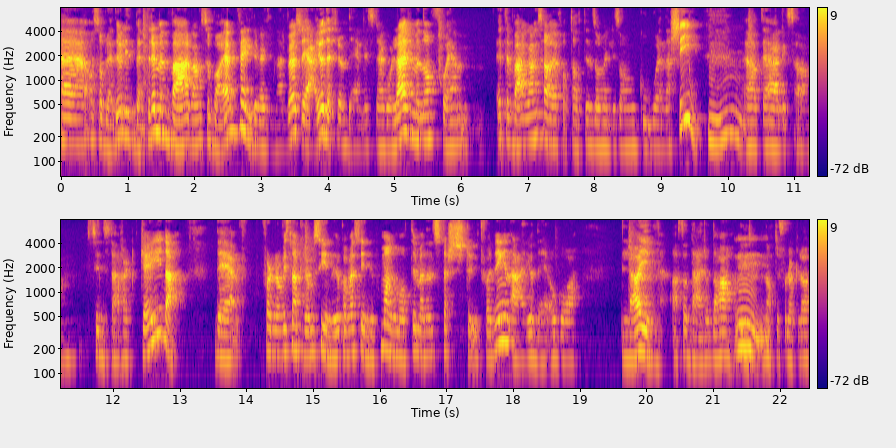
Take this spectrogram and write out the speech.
Uh, og så ble det jo litt bedre, men hver gang så var jeg veldig veldig nervøs. Og jeg er jo det fremdeles når jeg går live, men nå får jeg etter hver gang så har jeg fått alltid en sånn veldig sånn god energi. Mm. At jeg liksom syns det har vært gøy, da. Det, for når vi snakker om synlig, du kan være synlig på mange måter, men den største utfordringen er jo det å gå live. Altså der og da, Mm. uten at du får lov til å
